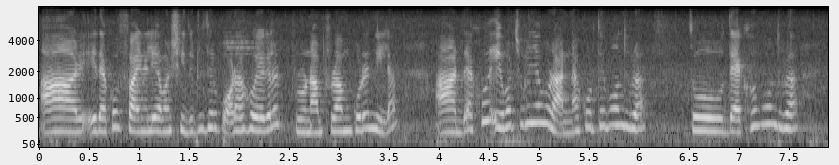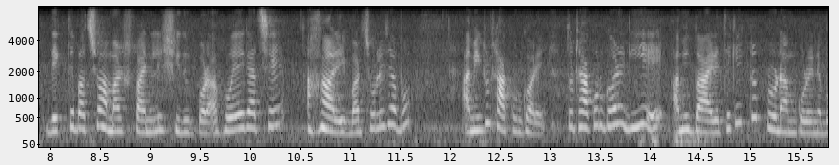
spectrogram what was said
আর এ দেখো ফাইনালি আমার সিঁদুর টুদুর পড়া হয়ে গেল, প্রণাম প্রণাম করে নিলাম। আর দেখো, এবার চলে যাব রান্না করতে বন্ধুরা। তো দেখো বন্ধুরা, দেখতে পাচ্ছ আমার ফাইনালি সিঁদুর পড়া হয়ে গেছে। আর এবার চলে যাব আমি একটু ঠাকুর ঘরে। তো ঠাকুর ঘরে গিয়ে আমি বাইরে থেকে একটু প্রণাম করে নেব।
